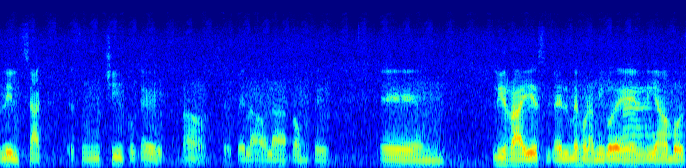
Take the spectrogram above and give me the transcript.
Lil Sack es un chico que, no, ese pelado la rompe. Eh, Lee Ray es el mejor amigo de él y ambos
